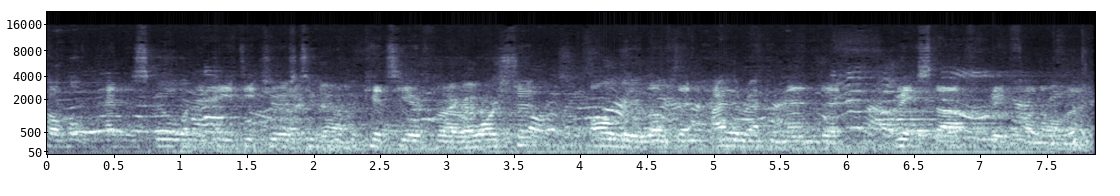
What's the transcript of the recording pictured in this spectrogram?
Tom Holt of School, one of the PE teachers, took a group of kids here for a awards trip. All really loved it, highly recommend it. Great staff, great fun all around.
